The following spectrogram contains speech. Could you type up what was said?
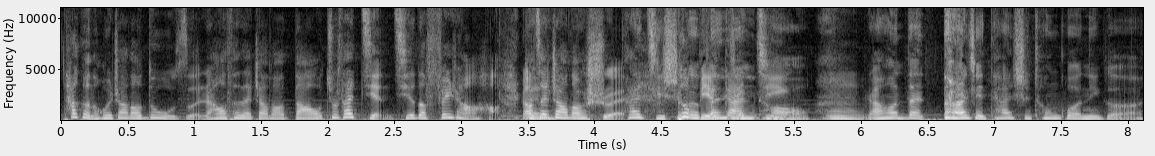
他可能会照到肚子，然后他再照到刀，就是他剪切的非常好，然后再照到水，他几十特别干净，。嗯，然后但 而且它是通过那个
